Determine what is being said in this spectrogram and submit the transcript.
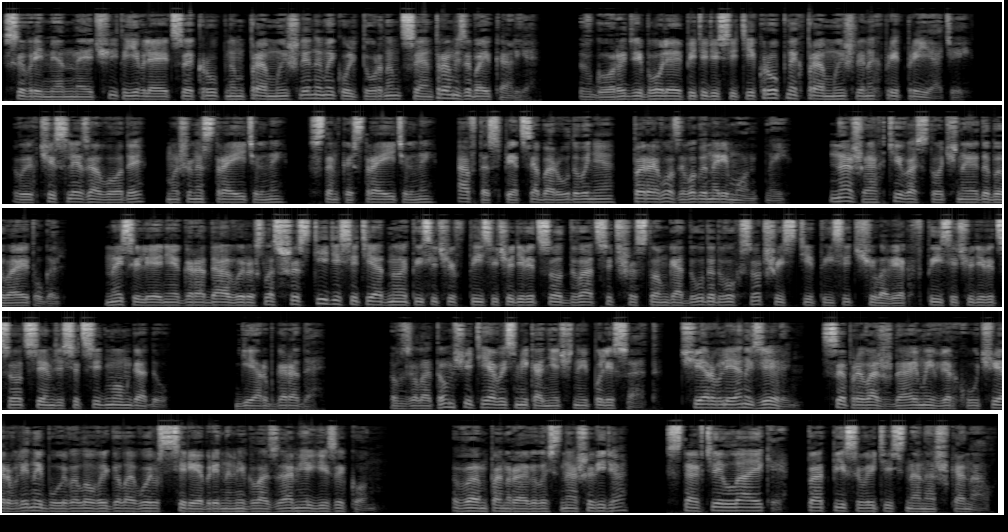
Современная Чита является крупным промышленным и культурным центром Забайкалья. В городе более 50 крупных промышленных предприятий. В их числе заводы, машиностроительный, станкостроительный, автоспецоборудование, паровозово-гоноремонтный. На шахте Восточная добывает уголь. Население города выросло с 61 тысячи в 1926 году до 206 тысяч человек в 1977 году. Герб города. В золотом щите восьмиконечный палисад, червлен и зелень сопровождаемый вверху червленой буйволовой головой с серебряными глазами и языком. Вам понравилось наше видео? Ставьте лайки, подписывайтесь на наш канал.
